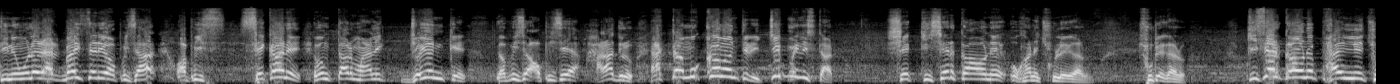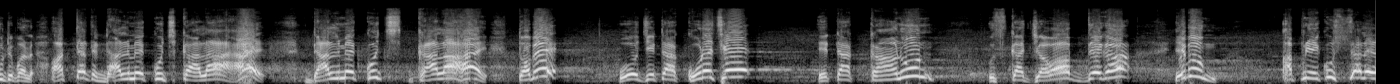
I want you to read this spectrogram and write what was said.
তৃণমূলের অ্যাডভাইসারি অফিসার অফিস সেখানে এবং তার মালিক জয়নকে অফিসে অফিসে হারা দিল। একটা মুখ্যমন্ত্রী চিফ মিনিস্টার সে কিসের কারণে ওখানে ছুলে গেল ছুটে গেল? কিসের কারণে ফাইল নিয়ে ছুটে পারল? অর্থাৎ ডাল মে কুচ কালা হ্যায়, ডাল মে কুচ কালা হ্যায়। তবে ও যেটা করেছে, এটা কানুন, উসকা জবাব দেগা এবং আপনি একুশ সালের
